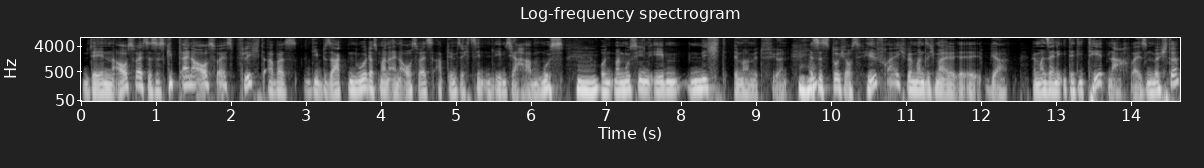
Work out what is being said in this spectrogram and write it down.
den Ausweis, es, es gibt eine Ausweispflicht, aber es, die besagt nur, dass man einen Ausweis ab dem 16. Lebensjahr haben muss. Mhm. Und man muss ihn eben nicht immer mitführen. Mhm. Es ist durchaus hilfreich, wenn man sich mal äh, ja, wenn man seine Identität nachweisen möchte.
